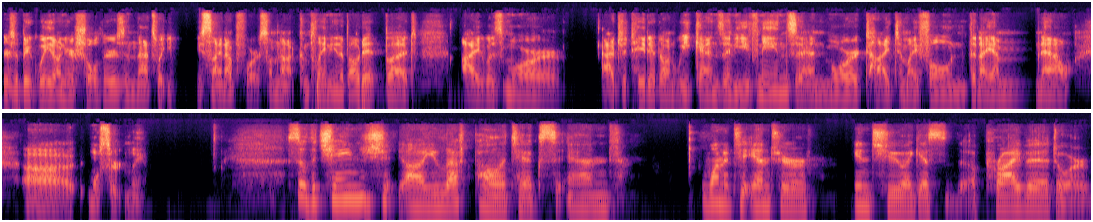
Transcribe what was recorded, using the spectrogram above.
there's a big weight on your shoulders, and that's what you, you sign up for. So I'm not complaining about it, but I was more agitated on weekends and evenings, and more tied to my phone than I am now. Uh, most certainly. So the change, uh, you left politics and wanted to enter into, I guess, a private or,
